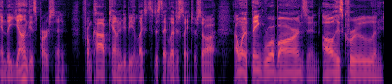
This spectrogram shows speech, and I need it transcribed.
and the youngest person from Cobb County to be elected to the state legislature. So I, I want to thank Roy Barnes and all his crew and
